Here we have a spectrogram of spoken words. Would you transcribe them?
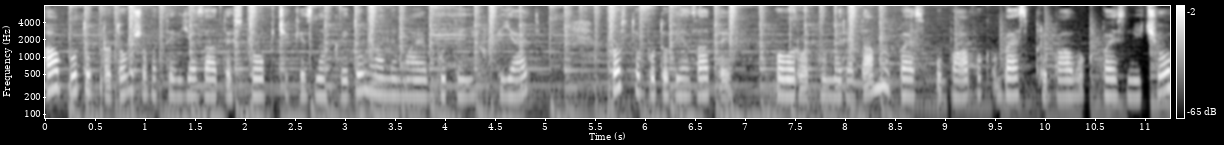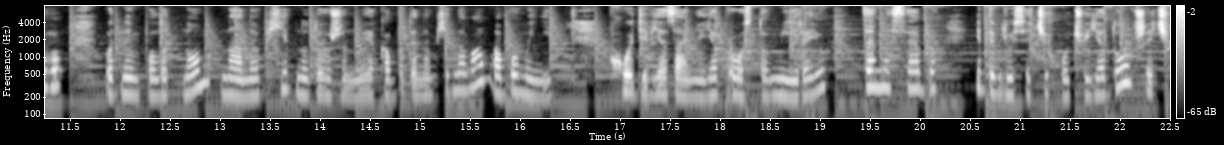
а буду продовжувати в'язати стовпчики з накиду. У мене має бути їх 5. Просто буду в'язати поворотними рядами, без убавок, без прибавок, без нічого, одним полотном на необхідну довжину, яка буде необхідна вам або мені. В ході в'язання я просто міряю це на себе і дивлюся, чи хочу я довше, чи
